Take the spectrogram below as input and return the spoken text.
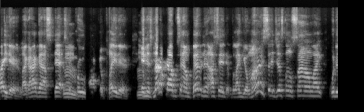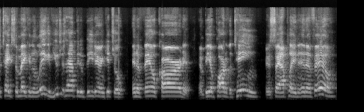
Play there. Like I got stats to Mm. prove I could play there. Mm. And it's not that I would sound better than I said. Like your mindset just don't sound like what it takes to make in the league. If you just happy to be there and get your NFL card and, and be a part of a team and say I played in the NFL,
